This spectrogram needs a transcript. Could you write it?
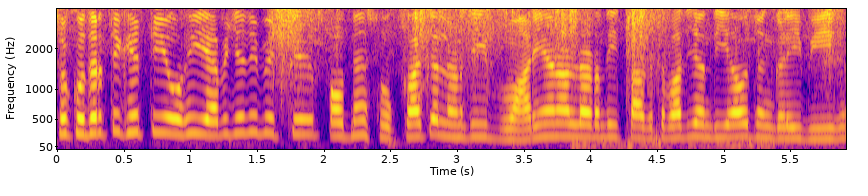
ਸੋ ਕੁਦਰਤੀ ਖੇਤੀ ਉਹੀ ਹੈ ਵੀ ਜਿਹਦੇ ਵਿੱਚ ਪੌਦਿਆਂ ਸੋਕਾ ਝੱਲਣ ਦੀ, ਬਿਮਾਰੀਆਂ ਨਾਲ ਲੜਨ ਦੀ ਤਾਕਤ ਵੱਧ ਜਾਂਦੀ ਆ, ਉਹ ਜੰਗਲੀ ਬੀਜ,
